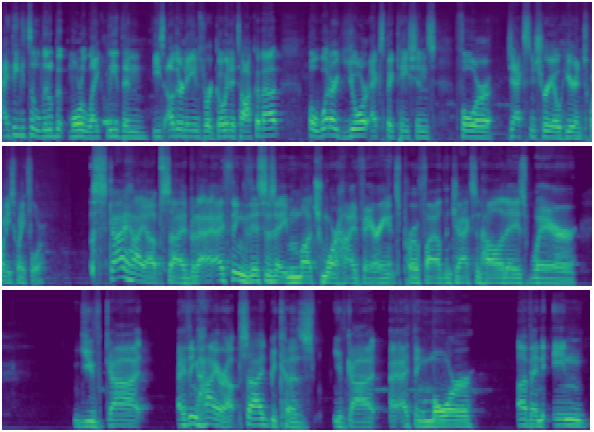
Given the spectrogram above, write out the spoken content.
I think it's a little bit more likely than these other names we're going to talk about. But what are your expectations for Jackson Chourio here in 2024? Sky high upside, but I, I think this is a much more high variance profile than Jackson Hollidays, where you've got, I think, higher upside because you've got, I think, more of an in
